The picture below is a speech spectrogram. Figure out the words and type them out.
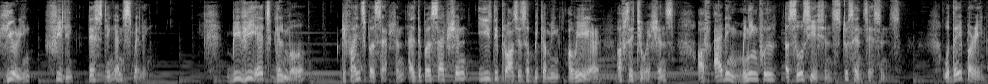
hearing, feeling, tasting, and smelling. B.V.H. Gilmer defines perception as the perception is the process of becoming aware of situations, of adding meaningful associations to sensations. Udai Pareek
